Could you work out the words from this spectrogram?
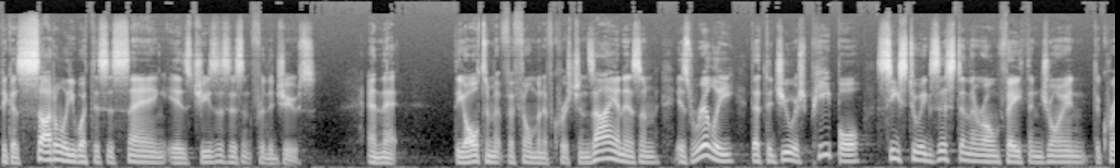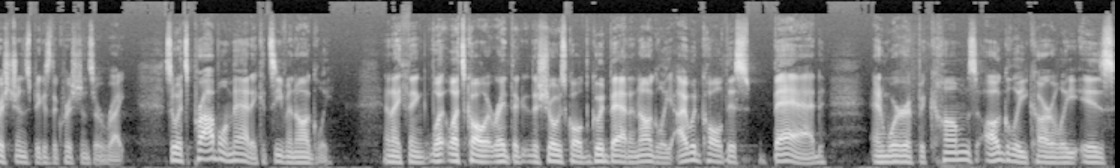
Because subtly, what this is saying is Jesus isn't for the Jews, and that the ultimate fulfillment of Christian Zionism is really that the Jewish people cease to exist in their own faith and join the Christians because the Christians are right. So it's problematic, it's even ugly. And I think, let, us call it, right, the, the show is called Good, Bad, and Ugly. I would call this bad. And where it becomes ugly, Carly, is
